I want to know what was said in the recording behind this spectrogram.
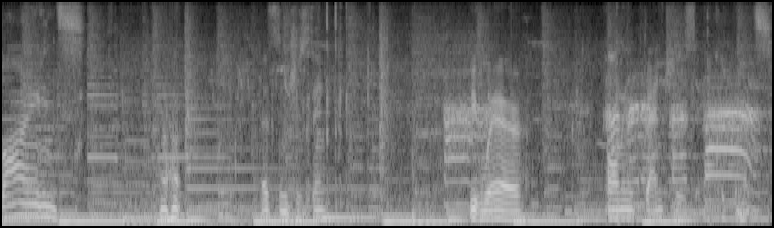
Vines. That's interesting. Beware falling branches and coconuts.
